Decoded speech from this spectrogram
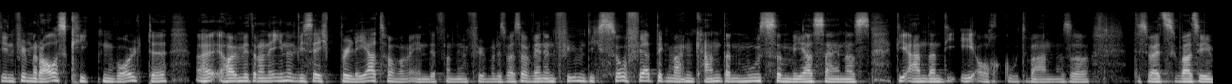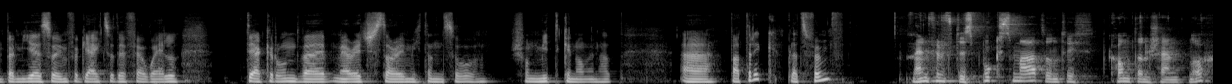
den Film rauskicken wollte, äh, habe ich mich daran erinnert, wie sie echt blärt haben am Ende von dem Film. Und das war so, wenn ein Film dich so fertig machen kann, dann muss er mehr sein als die anderen, die eh auch gut waren. Also das war jetzt quasi bei mir so im Vergleich zu The Farewell der Grund, weil Marriage Story mich dann so schon mitgenommen hat. Äh, Patrick, Platz 5. Mein fünftes Booksmart und ich kommt anscheinend noch.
